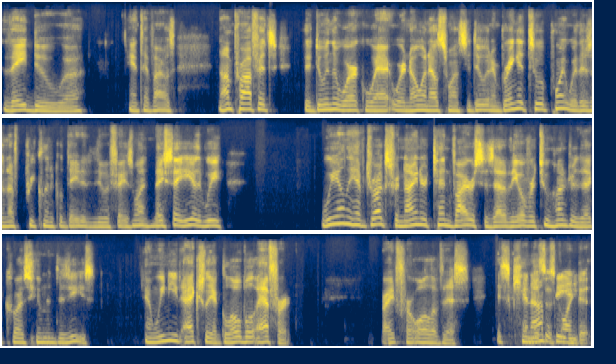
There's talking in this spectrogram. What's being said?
they do uh, antivirals. Nonprofits, they're doing the work where, where no one else wants to do it and bring it to a point where there's enough preclinical data to do a phase one. They say here that we we only have drugs for nine or 10 viruses out of the over 200 that cause human disease. And we need actually a global effort, right, for all of this. This cannot and this is be. going to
